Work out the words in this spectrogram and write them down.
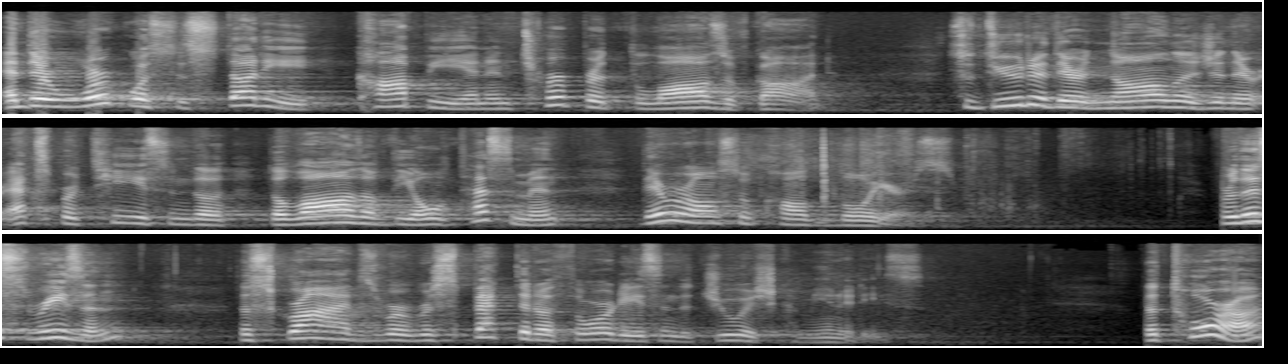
and their work was to study, copy, and interpret the laws of God. So, due to their knowledge and their expertise in the, the laws of the Old Testament, they were also called lawyers. For this reason, the scribes were respected authorities in the Jewish communities. The Torah,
